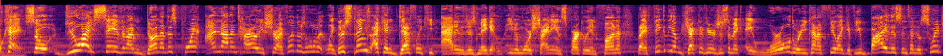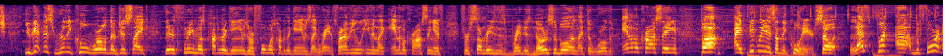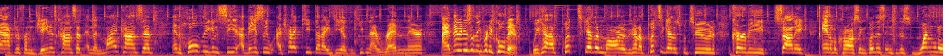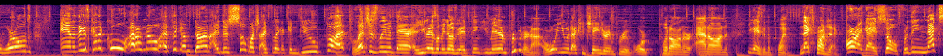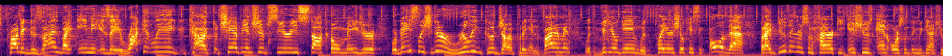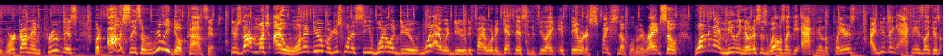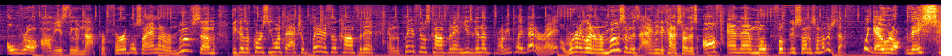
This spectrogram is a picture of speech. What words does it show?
Okay, so do I say that I'm done at this point? I'm not entirely sure. I feel like there's a little bit like there's things I can definitely keep adding to just make it even more shiny and sparkly and fun. But I think the objective here is just to make a world where you kind of feel like if you buy this Nintendo Switch, you get this really cool world of just like their three most popular games or four most popular games like right in front of you. Even like Animal Crossing, if for some reason this bridge is noticeable in like the world of Animal Crossing. But I think we did something cool here. So let's put uh, before and after from Jaden's concept and then my concept. And hopefully you can see, uh, basically, I try to keep that idea of keeping that red in there. I think we did something pretty cool there. We kind of put together Mario. We kind of put together Splatoon, Kirby, Sonic, Animal Crossing, put this into this one little world and I think it's kind of cool. I don't know. I think I'm done. I, there's so much I feel like I can do, but let's just leave it there. And you guys let me know if you guys think you've made an improvement or not, or what you would actually change or improve, or put on or add on. You guys get the point. Next project. All right, guys. So for the next project designed by Amy is a Rocket League uh, Championship Series Stockholm Major, where basically she did a really good job at putting environment with video game, with players, showcasing all of that. But I do think there's some hierarchy issues and or something we can actually work on and improve this. But honestly, it's a really dope concept. There's not much I want to do, but just want to see what it would do, what I would do if I were to get this and feel like if they were to spice it up a little bit, right? So one thing I immediately noticed as well is like the acne on the players. I do think acne is like this overall obvious thing of not preferable. So I am going to remove some because of course you want the actual player to feel confident. And when the player feels confident, he's going to probably play better, right? We're going to go ahead and remove some of this acne to kind of start this off and then we'll focus on some other stuff. We go lock this.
